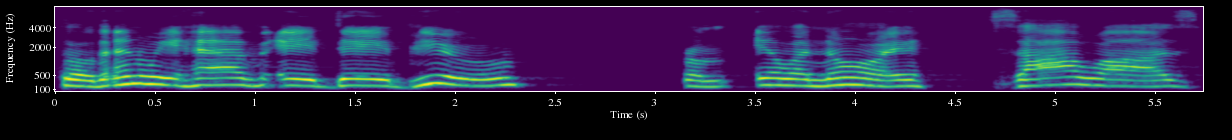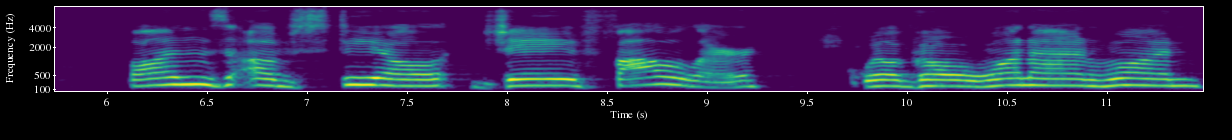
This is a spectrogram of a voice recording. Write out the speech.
So then we have a debut from Illinois, Zawa's Buns of Steel. Jay Fowler will go one on one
